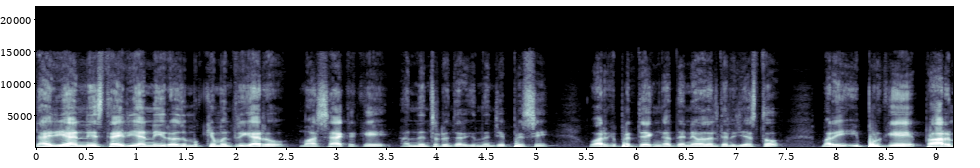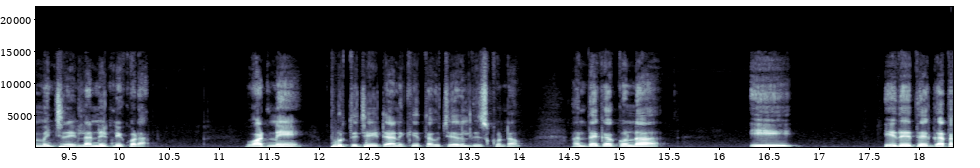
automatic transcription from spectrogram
ధైర్యాన్ని స్థైర్యాన్ని ఈరోజు ముఖ్యమంత్రి గారు మా శాఖకి అందించడం జరిగిందని చెప్పేసి వారికి ప్రత్యేకంగా ధన్యవాదాలు తెలియజేస్తూ మరి ఇప్పటికే ప్రారంభించిన వీళ్ళన్నింటినీ కూడా వాటిని పూర్తి చేయటానికి తగు చర్యలు తీసుకుంటాం. అంతేకాకుండా ఈ ఏదైతే గత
